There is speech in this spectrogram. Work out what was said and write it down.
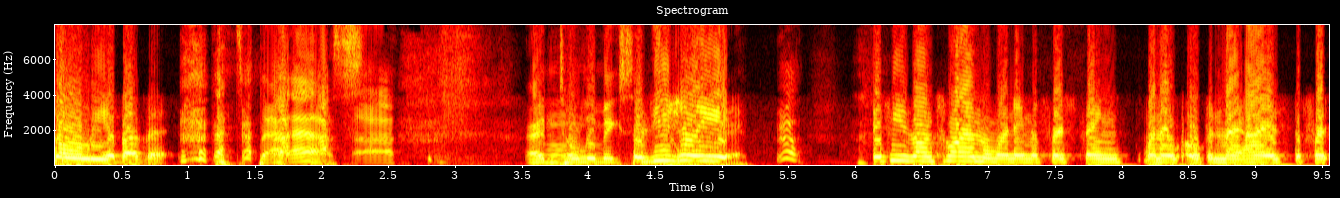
solely above it. That's badass. and totally makes sense. Because in a way. usually, Yeah. if he's on tour in the morning, the first thing when I open my eyes, the first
